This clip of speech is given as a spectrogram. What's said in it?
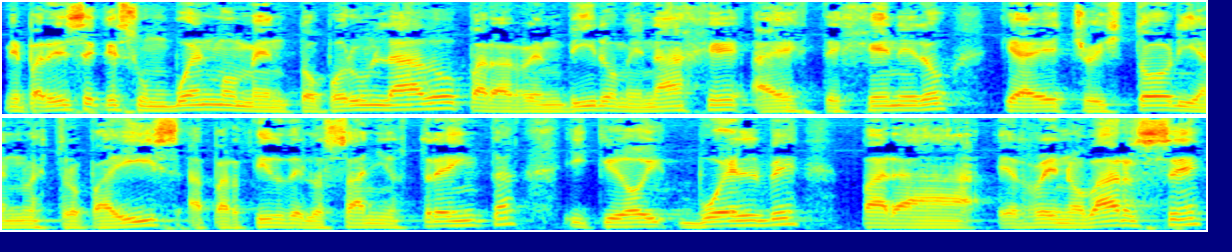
Me parece que es un buen momento, por un lado, para rendir homenaje a este género que ha hecho historia en nuestro país a partir de los años 30 y que hoy vuelve para eh, renovarse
